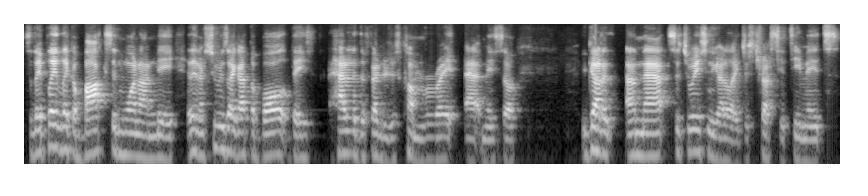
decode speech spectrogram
So they played like a box and one on me. And then as soon as I got the ball, they had a defender just come right at me. So you got to, on that situation, you got to like just trust your teammates.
